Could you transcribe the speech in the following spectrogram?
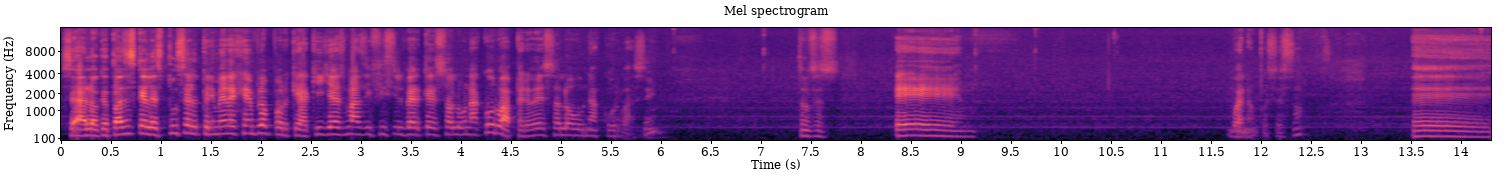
O sea, lo que pasa es que les puse el primer ejemplo porque aquí ya es más difícil ver que es solo una curva, pero es solo una curva, ¿sí? Entonces, eh, bueno, pues eso. Eh,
